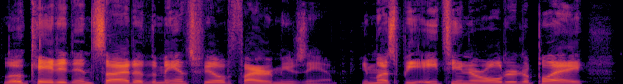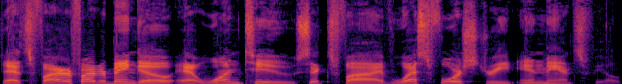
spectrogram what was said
located inside of the Mansfield Fire Museum. You must be 18 or older to play. That's Firefighter Bingo at 1265 West 4th Street in Mansfield.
